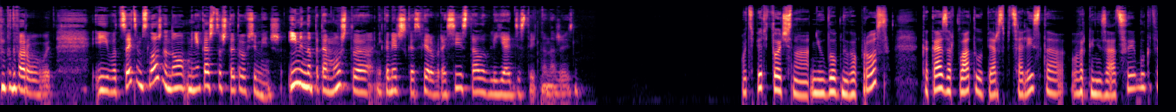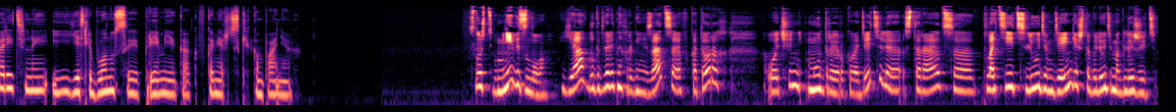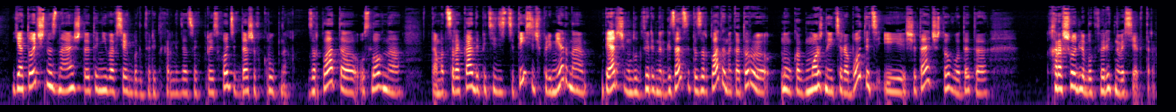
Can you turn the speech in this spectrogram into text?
подворовывают. И вот с этим сложно, но мне кажется, что этого все меньше. Именно потому, что некоммерческая сфера в России стала влиять действительно на жизнь. Вот теперь точно неудобный вопрос. Какая зарплата у пиар-специалиста в организации благотворительной и есть ли бонусы, премии, как в коммерческих компаниях? Слушайте, мне везло. Я в благотворительных организациях, в которых очень мудрые руководители стараются платить людям деньги, чтобы люди могли жить. Я точно знаю, что это не во всех благотворительных организациях происходит, даже в крупных. Зарплата условно там от 40 до 50 тысяч примерно. Пиарщик благотворительной организации — это зарплата, на которую, ну, как можно идти работать и считать, что вот это хорошо для благотворительного сектора.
